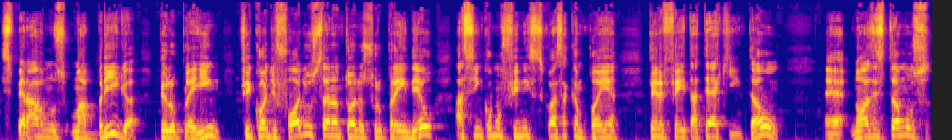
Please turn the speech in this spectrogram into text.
esperávamos uma briga pelo play-in, ficou de fora e o San Antonio surpreendeu, assim como o Phoenix com essa campanha perfeita até aqui. Então, é, nós estamos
